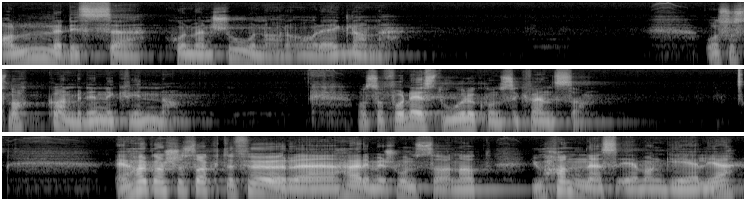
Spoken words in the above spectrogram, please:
alle disse konvensjoner og reglene. Og så snakker han med denne kvinna. Og så får det store konsekvenser. Jeg har kanskje sagt det før eh, her i misjonssalen at Johannes-evangeliet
